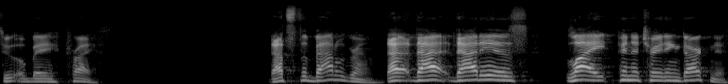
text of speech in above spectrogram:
to obey Christ. That's the battleground. That, that, that is light penetrating darkness.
